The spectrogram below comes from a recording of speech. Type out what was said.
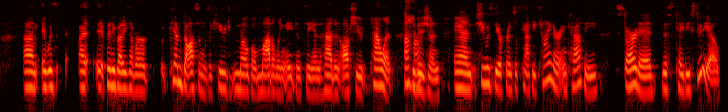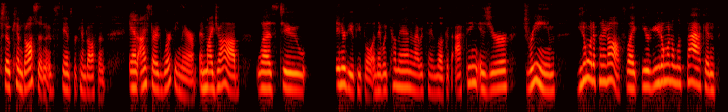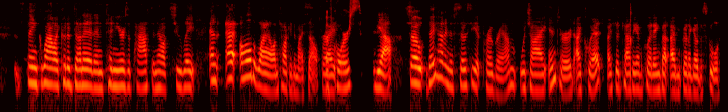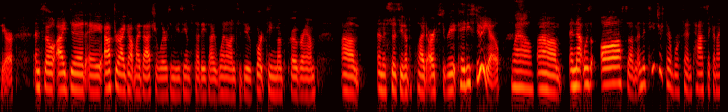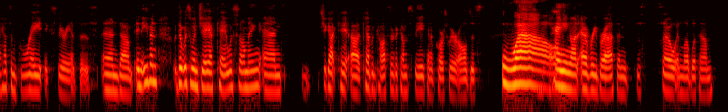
Um, it was, I, if anybody's ever Kim Dawson was a huge mogul modeling agency and had an offshoot talent uh-huh. division. And she was dear friends with Kathy Tyner, and Kathy started this KD studio. So Kim Dawson, it stands for Kim Dawson. And I started working there. And my job was to interview people. And they would come in and I would say, look, if acting is your dream, you don't want to put it off. Like you're you don't want to look back and think, wow, I could have done it and 10 years have passed and now it's too late. And at, all the while, I'm talking to myself, right? Of course. Yeah. So they had an associate program, which I entered. I quit. I said, Kathy, I'm quitting, but I'm going to go to school here. And so I did a, after I got my bachelor's in museum studies, I went on to do 14 month program, um, an associate of applied arts degree at KD Studio. Wow. Um, and that was awesome. And the teachers there were fantastic. And I had some great experiences. And um, and even that was when JFK was filming, and she got uh, Kevin Costner to come speak. And of course, we were all just wow hanging on every breath and just so in love with him.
